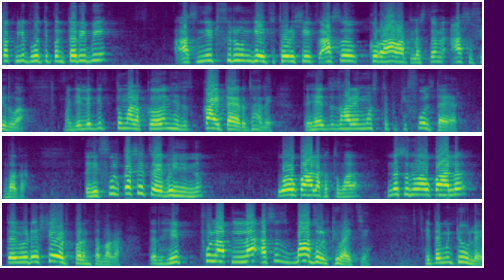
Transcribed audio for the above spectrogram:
तकलीफ होती पण तरी बी असं नीट फिरवून घ्यायचं थोडेसे असं करा वाटलं असतं आणि असं फिरवा. म्हणजे लगेच तुम्हाला कळण ह्याचं काय तयार झालंय. तर ह्याचं झालंय मस्तपैकी फुल तयार बघा. तर हे फुल कशाचं आहे बहिणीनं? ओळख आला का तुम्हाला? नसून ओळख आलं तर व्हिडिओ शेवटपर्यंत बघा. तर हे फुल आपल्याला असंच बाजूला ठेवायचे हे तर मी ठेवलंय.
